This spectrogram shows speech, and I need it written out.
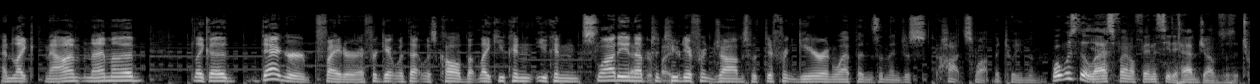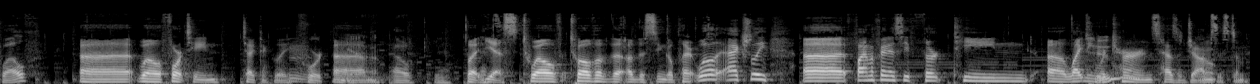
and like now I'm I'm a like a dagger fighter. I forget what that was called, but like you can you can slot in up Dagger to two different jobs with different gear and weapons, and then just hot swap between them. What was the last Final Fantasy to have jobs? Was it 12? Uh, well, fourteen technically. For, Um, Oh, yeah. But That's- yes, 12, 12 of the of the single player. Well, actually, uh, Final Fantasy thirteen uh, Lightning Two? Returns has a job system.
